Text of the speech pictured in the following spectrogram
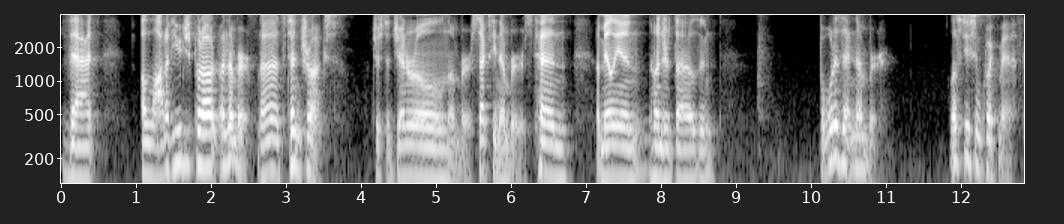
that a lot of you just put out a number. Uh, it's 10 trucks. Just a general number. Sexy numbers 10, a million, 100,000. But what is that number? Let's do some quick math.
